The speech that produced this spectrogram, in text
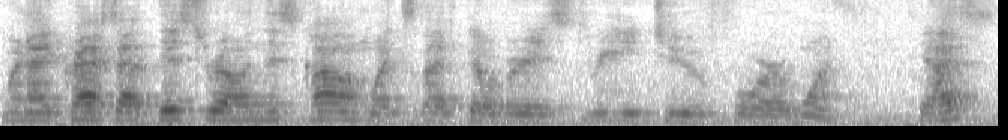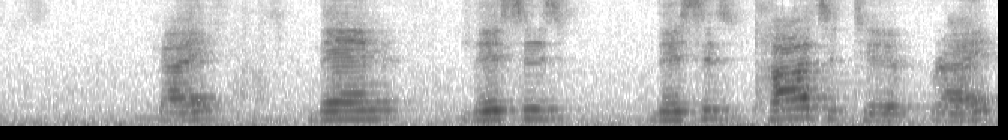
When I cross out this row and this column, what's left over is three, two, four, one. Yes? Okay? Then this is, this is positive, right?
